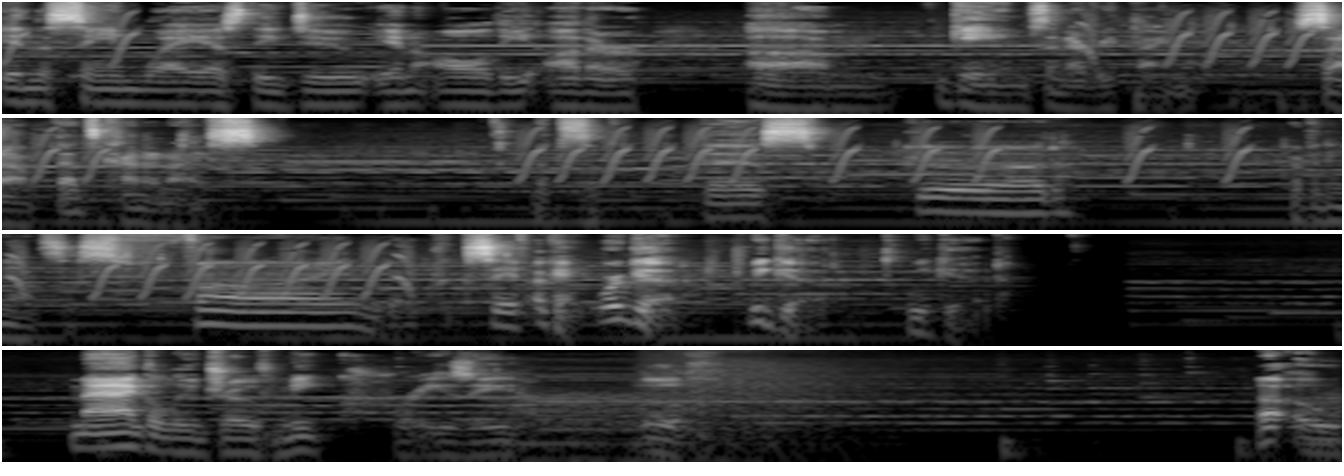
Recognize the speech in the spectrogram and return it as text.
in the same way as they do in all the other um, games and everything. So that's kind of nice. Let's look at this. Good. Everything else is fine. We got a quick save. Okay, we're good. We good. We good. Magalu drove me crazy. Ugh. Uh-oh.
